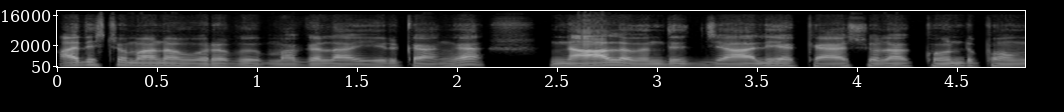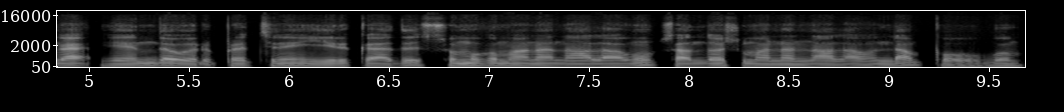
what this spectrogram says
அதிர்ஷ்டமான உறவு மகளாக இருக்காங்க. நாளை வந்து ஜாலியாக கேஷுவலாக கொண்டு போங்க. எந்த ஒரு பிரச்சனையும் இருக்காது. சுமூகமான நாளாகவும் சந்தோஷமான நாளாகவும் தான் போகும்.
